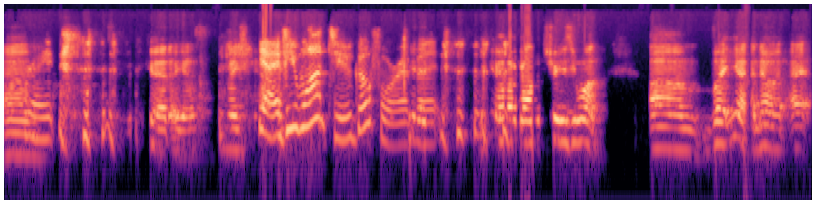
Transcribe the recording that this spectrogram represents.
um, right. good i guess. Yeah if you want to go for it but you can hug all the trees you want um, but yeah, no, I,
